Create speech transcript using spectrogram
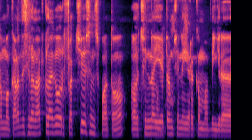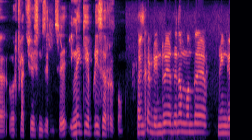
நம்ம கடந்த சில நாட்களாக ஒரு ஃப்ளக்சுவேஷன்ஸ் பார்த்தோம். சின்ன ஏற்றம் சின்ன இறக்கம் அப்படிங்கிற ஒரு ஃப்ளக்சுவேஷன்ஸ் இருந்துச்சு. இன்னைக்கு எப்படி சார் இருக்கும்? வெங்கட் இன்றைய தினம் வந்து நீங்க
